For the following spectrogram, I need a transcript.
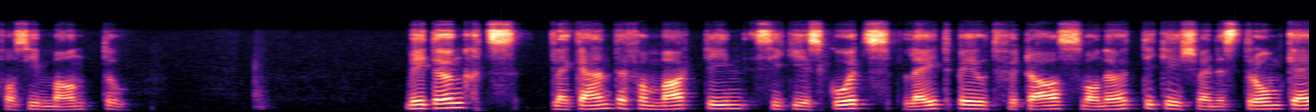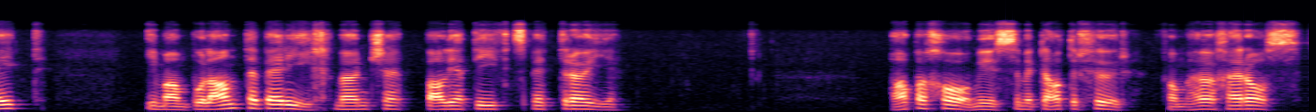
von seinem Mantel. Mir dünkt die Legende von Martin sei ein gutes Leitbild für das, was nötig ist, wenn es darum geht, im ambulanten Bereich Menschen palliativ zu betreuen. Abkommen müssen wir dafür vom höheren Ross.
